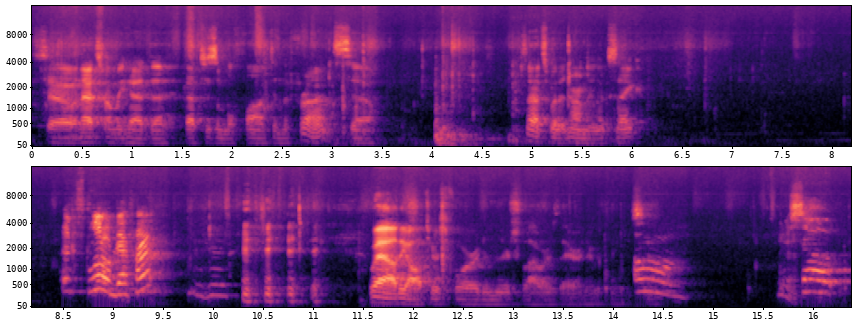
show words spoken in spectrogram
So, and that's when we had the baptismal font in the front, so, so that's what it normally looks like. It's a little different. well, the altar's forward and there's flowers there and everything. So. Um. Yeah. So,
